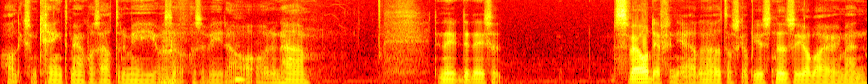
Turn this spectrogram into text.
har liksom kränkt människors autonomi och, så, Mm. och så vidare. Mm. Och, och den här den är, den är så svårdefinierad den här utanförskapet. Just nu så jobbar jag ju med en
